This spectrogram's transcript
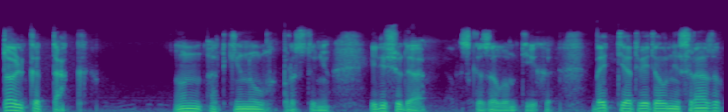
Только так. Он откинул простыню. «Иди сюда. Сказал он тихо. Бетти ответил не сразу,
